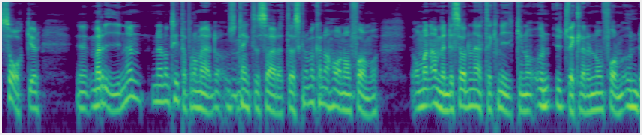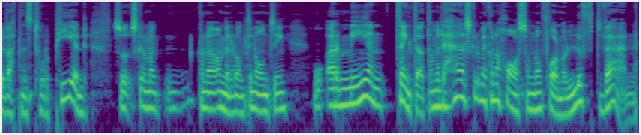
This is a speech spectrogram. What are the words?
saker. Eh, marinen, när de tittar på de här, de tänkte så här att där skulle man kunna ha någon form av, om man använde sig av den här tekniken och utvecklade någon form av undervattenstorped så skulle man kunna använda dem till någonting. Och armén tänkte att ja, men det här skulle man kunna ha som någon form av luftvärn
